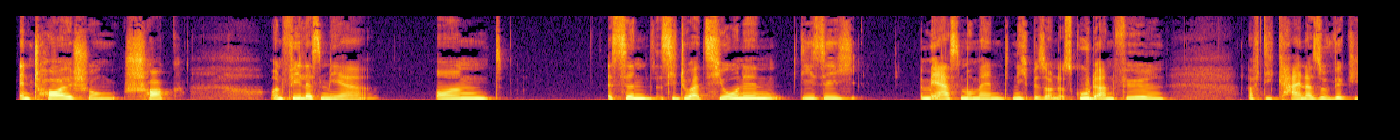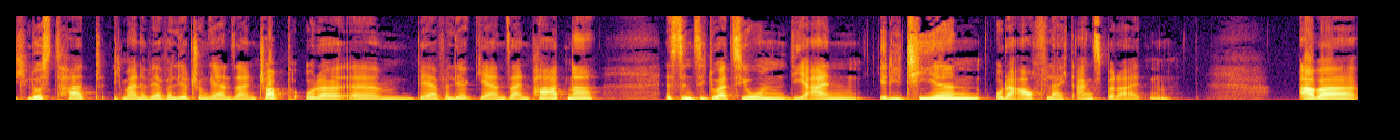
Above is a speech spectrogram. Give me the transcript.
Enttäuschung, Schock und vieles mehr. Und es sind Situationen, die sich im ersten Moment nicht besonders gut anfühlen, auf die keiner so wirklich Lust hat. Ich meine, wer verliert schon gern seinen Job oder ähm, wer verliert gern seinen Partner? Es sind Situationen, die einen irritieren oder auch vielleicht Angst bereiten. Aber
